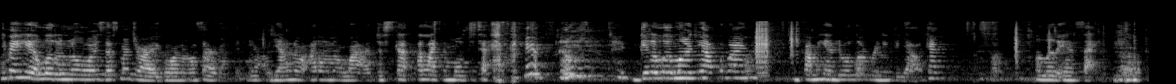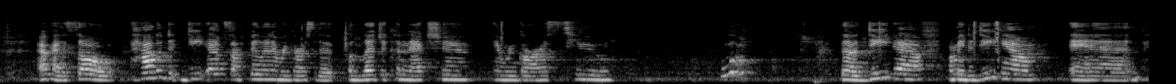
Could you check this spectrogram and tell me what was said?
You may hear a little noise. That's my dryer going on. Sorry about that. Y'all, y'all know I don't know why. I just got I like to multitask. Get a little laundry out the way come here and do a little reading for y'all, okay? A little insight. Okay, so how the DFs are feeling in regards to the alleged connection in regards to the DF, I mean the DM and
